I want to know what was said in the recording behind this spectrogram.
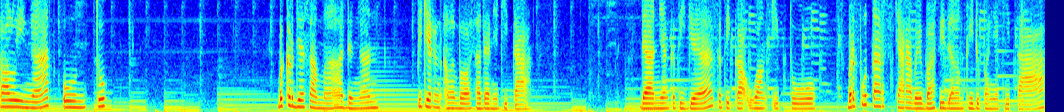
selalu ingat untuk bekerja sama dengan pikiran alam bawah sadarnya kita. Dan yang ketiga, ketika uang itu berputar secara bebas di dalam kehidupannya kita,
